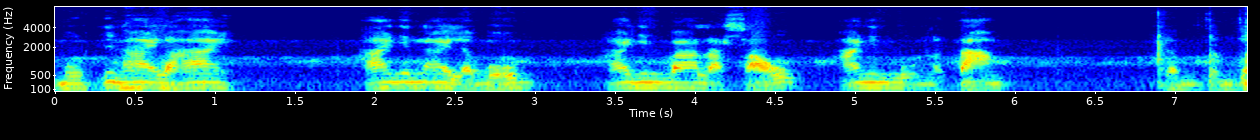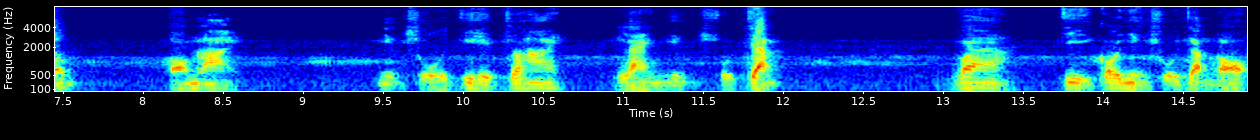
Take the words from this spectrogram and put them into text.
1 nhân 2 là 2 2 nhân 2 là 4 2 nhân 3 là 6 2 nhân 4 là 8 chấm chấm chấm. Tóm lại những số chia hết cho 2 là những số chẵn. Và chỉ có những số chẵn đó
